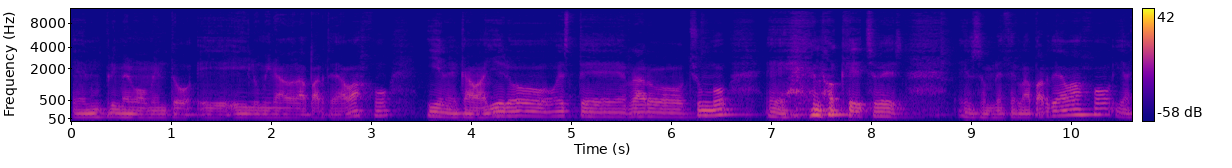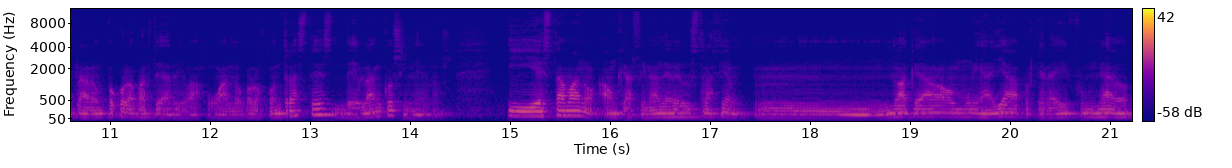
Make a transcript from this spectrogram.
en un primer momento he iluminado la parte de abajo y en el caballero este raro chungo eh, lo que he hecho es ensombrecer la parte de abajo y aclarar un poco la parte de arriba jugando con los contrastes de blancos y negros. Y esta mano, aunque al final de la ilustración mmm, no ha quedado muy allá porque la he difuminado,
